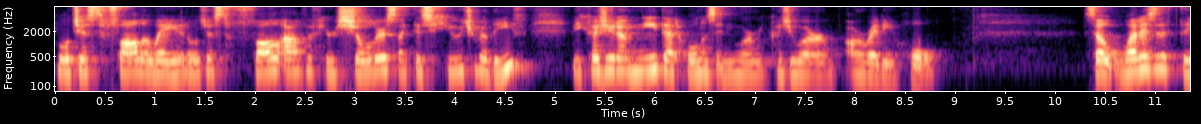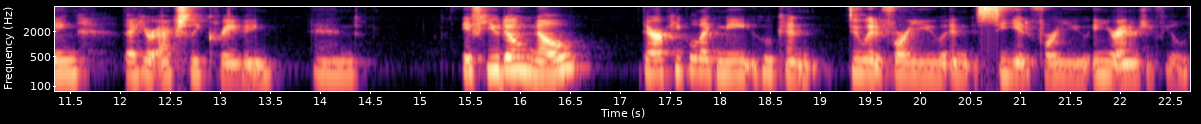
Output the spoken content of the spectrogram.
will just fall away. It'll just fall off of your shoulders like this huge relief because you don't need that wholeness anymore because you are already whole. So, what is the thing that you're actually craving? And if you don't know, there are people like me who can do it for you and see it for you in your energy field.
